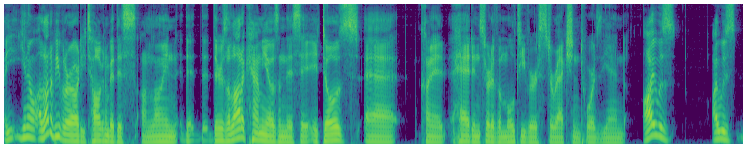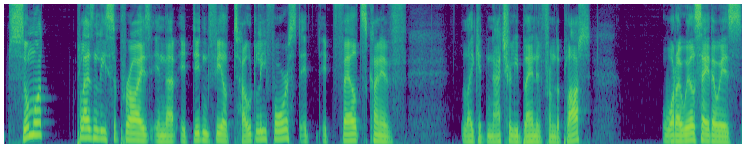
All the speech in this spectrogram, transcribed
uh, you know, a lot of people are already talking about this online. Th- th- There's a lot of cameos in this. It, it does uh, kind of head in sort of a multiverse direction towards the end. I was, I was somewhat pleasantly surprised in that it didn't feel totally forced. It it felt kind of like it naturally blended from the plot. What I will say though is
